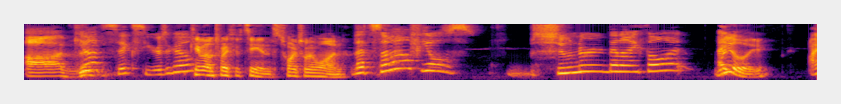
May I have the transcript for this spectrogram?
Uh, the- Not six years ago? came out in 2015. It's 2021. that somehow feels sooner than I thought. Really? I,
